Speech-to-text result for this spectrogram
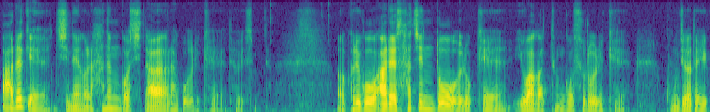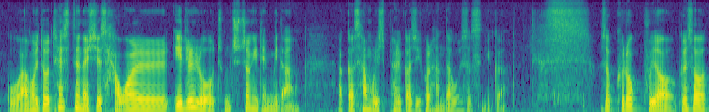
빠르게 진행을 하는 것이다 라고 이렇게 되어 있습니다. 어, 그리고 아래 사진도 이렇게 이와 같은 것으로 이렇게 공지가 되어 있고 아무래도 테스트넷이 4월 1일로 좀 추정이 됩니다. 아까 3월 28일까지 이걸 한다고 했었으니까. 그래서 그렇고요. 그래서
